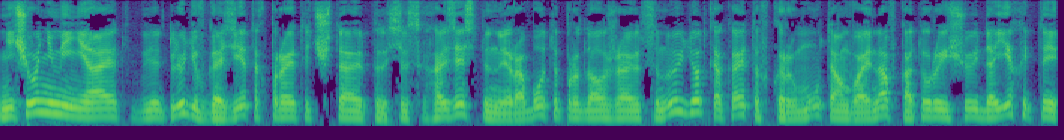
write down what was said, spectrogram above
ничего не меняет. Люди в газетах про это читают, сельскохозяйственные работы продолжаются. Ну, идет какая-то в Крыму там война, в которой еще и доехать-то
